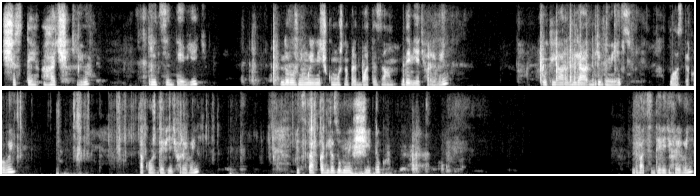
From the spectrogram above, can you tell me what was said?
з 6 гачків 39. Дорожню мильничку можна придбати за 9 гривень. Футляр для дрібниць пластиковий. Також 9 гривень. Підставка для зубних щіток. 29 гривень.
